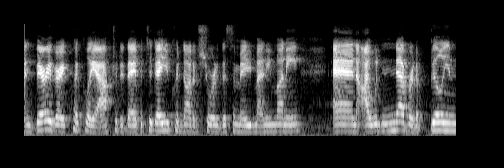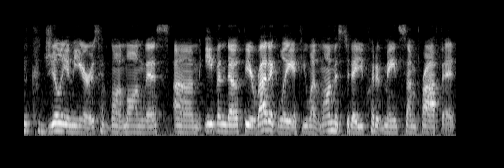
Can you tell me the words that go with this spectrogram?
and very, very quickly after today. But today you could not have shorted this and made any money. And I would never in a billion cajillion years have gone long this, um, even though theoretically, if you went long this today, you could have made some profit.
